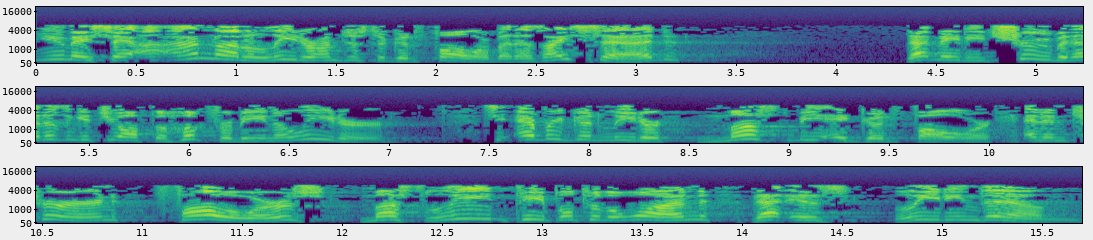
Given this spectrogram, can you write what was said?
you may say, I'm not a leader, I'm just a good follower. But as I said, that may be true, but that doesn't get you off the hook for being a leader. See, every good leader must be a good follower. And in turn, followers must lead people to the one that is leading them.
